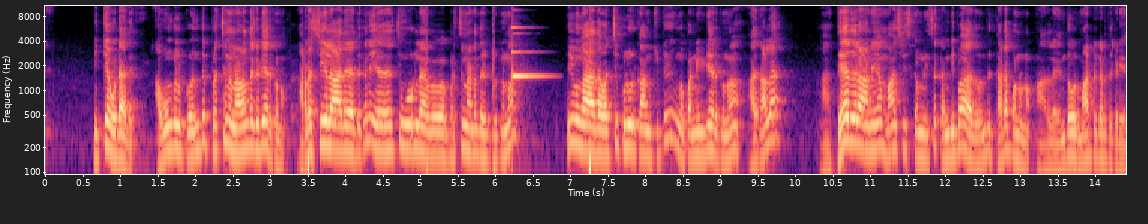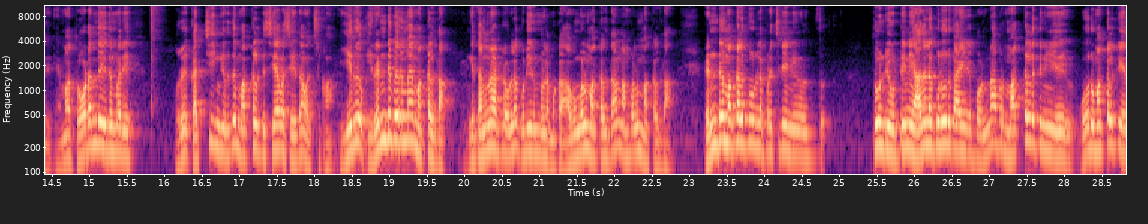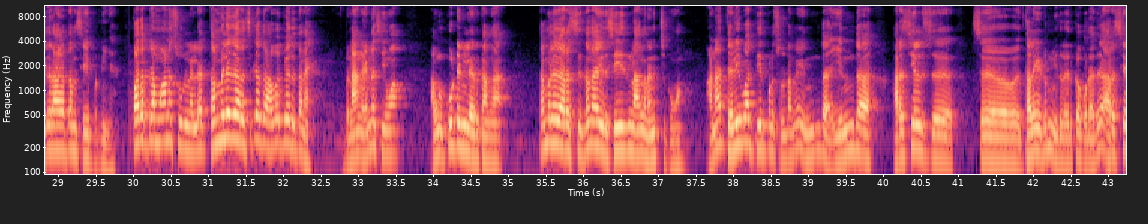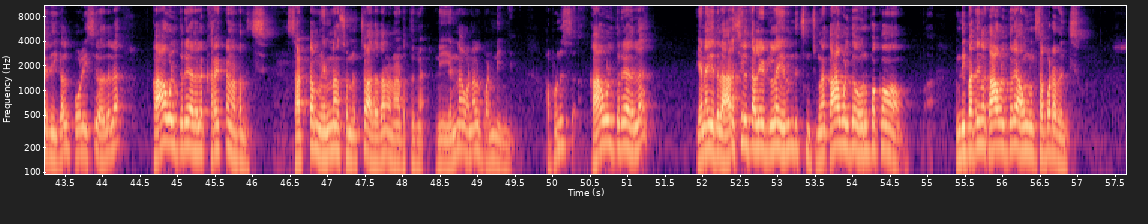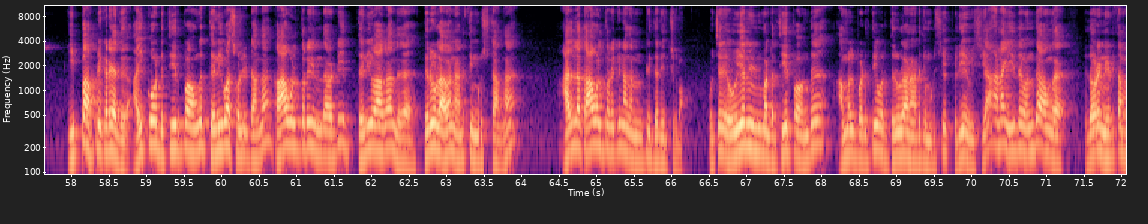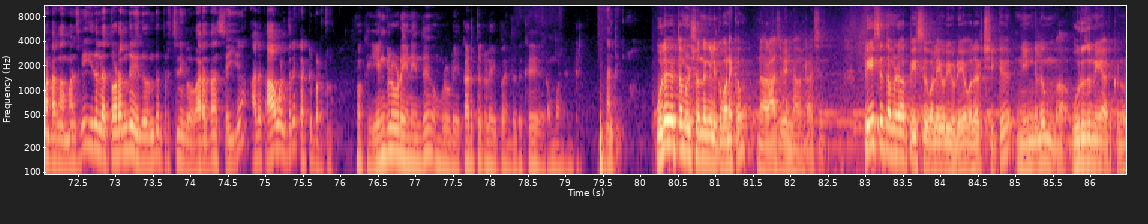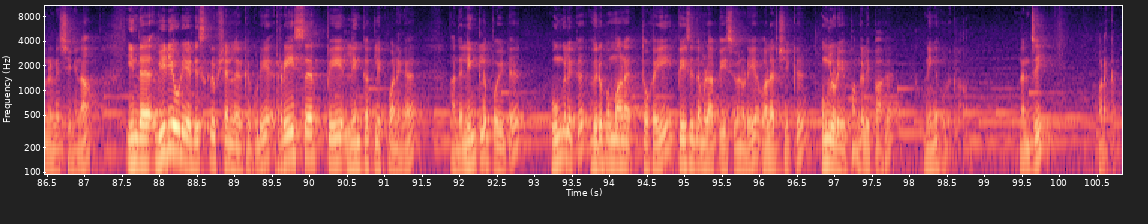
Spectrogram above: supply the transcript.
நிற்க விடாது. அவங்களுக்கு வந்து பிரச்சனை நடந்துக்கிட்டே இருக்கணும். அரசியல் ஆதாயத்துக்குன்னு ஏதாச்சும் ஊரில் பிரச்சனை நடந்துக்கிட்டு இருக்கணும். இவங்க அதை வச்சு குளிர் காமிச்சிட்டு இவங்க பண்ணிக்கிட்டே இருக்கணும். அதனால் தேர்தல் ஆணையம் மார்க்சிஸ்ட் கம்யூனிஸ்ட்டை கண்டிப்பாக அது வந்து தடை பண்ணணும். அதில் எந்த ஒரு மாற்று கருத்து கிடையாது. ஏமா தொடர்ந்து இது மாதிரி ஒரு கட்சிங்கிறது மக்களுக்கு சேவை செய்ய தான் வச்சுக்கோம். இரு ரெண்டு பேருமே மக்கள் தான் இங்கே தமிழ்நாட்டில் உள்ள குடியுரிமை உள்ள மக்கள். அவங்களும் மக்கள் தான் நம்மளும் மக்கள் தான் ரெண்டு மக்களுக்கும் உள்ள பிரச்சனையை நீ தூண்டி விட்டு நீ அதில் குளிர் காய்க்க போகணும்னா அப்புறம் மக்களுக்கு நீ ஒரு மக்களுக்கு எதிராக தானே செய்யப்படுறீங்க. பதட்டமான சூழ்நிலை. தமிழக அரசுக்கு அது அவ பேர் தானே. இப்போ நாங்கள் என்ன செய்வோம்? அவங்க கூட்டணியில் இருக்காங்க. தமிழக அரசு தானே இது செய்து நாங்கள் நினச்சிக்குவோம். ஆனால் தெளிவாக தீர்ப்பில் சொல்கிறாங்க இந்த எந்த அரசியல் ச- ச- இதில் இருக்கக்கூடாது. அரசியதிகள் போலீஸ் அதில் காவல்துறை அதில் கரெக்டாக நடந்துச்சு. சட்டம் என்ன சொன்னுச்சோ அதை தான் நான் நடத்துவேன். நீ என்ன வேணாலும் பண்ணீங்க. அப்படின்னு காவல்துறை அதில் ஏன்னா இதில் அரசியல் தலையீடுலாம் இருந்துச்சுன்னு வச்சுக்கோங்களேன் காவல்துறை ஒரு பக்கம் முந்தி பார்த்தீங்கன்னா காவல்துறை அவங்களுக்கு சப்போர்ட்டாக இருந்துச்சு. இப்போ அப்படி கிடையாது. ஹைகோர்ட் தீர்ப்பு அவங்க தெளிவாக சொல்லிட்டாங்க. காவல்துறை இந்த வாட்டி தெளிவாக அந்த திருவிழாவை நடத்தி முடிச்சுட்டாங்க. அதில் காவல்துறைக்கு நாங்கள் நன்றி தெரிவிச்சுக்கிறோம். உச்ச உயர்நீதிமன்ற தீர்ப்பை வந்து அமல்படுத்தி ஒரு திருவிழா நடத்தி முடிச்சு பெரிய விஷயம். ஆனால் இதை வந்து அவங்க இதோட நிறுத்த மாட்டாங்க மனசுக்கு இதில் தொடர்ந்து இது வந்து பிரச்சனைகள் வரதான் செய்யும். அதை காவல்துறை கட்டுப்படுத்தணும். ஓகே எங்களோடு இணைந்து உங்களுடைய கருத்துக்களை பகிர்ந்ததுக்கு ரொம்ப நன்றி. நன்றி. உலக தமிழ் சொந்தங்களுக்கு வணக்கம். நான் ராஜவேல் நாகராஜன். பேசு தமிழா பேசு வலையொலியுடைய வளர்ச்சிக்கு நீங்களும் உறுதுணையாக இருக்கணும்னு நினச்சிங்கன்னா இந்த வீடியோடைய டிஸ்கிரிப்ஷனில் இருக்கக்கூடிய ரேசர் பே லிங்கை கிளிக் பண்ணுங்கள் அந்த லிங்க்கில் போயிட்டு உங்களுக்கு விருப்பமான தொகையை பேசு தமிழா பேசுவனுடைய வளர்ச்சிக்கு உங்களுடைய பங்களிப்பாக நீங்கள் கொடுக்கலாம். நன்றி. வணக்கம்.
